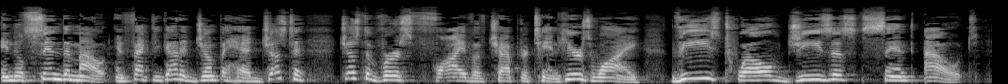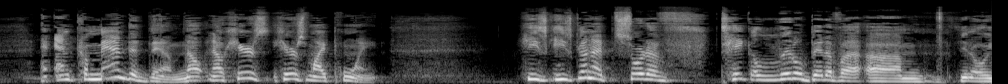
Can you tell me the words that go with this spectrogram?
and he'll send them out. In fact, you got to jump ahead just to, just to verse 5 of chapter 10. Here's why. These 12 Jesus sent out and commanded them. Now, now here's, here's my point. He's, he's going to sort of take a little bit of a, um, you know,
